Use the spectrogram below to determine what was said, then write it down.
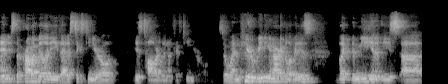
And it's the probability that a 16 year old is taller than a 15 year old. So when you're reading an article, if it is like the median of these uh,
